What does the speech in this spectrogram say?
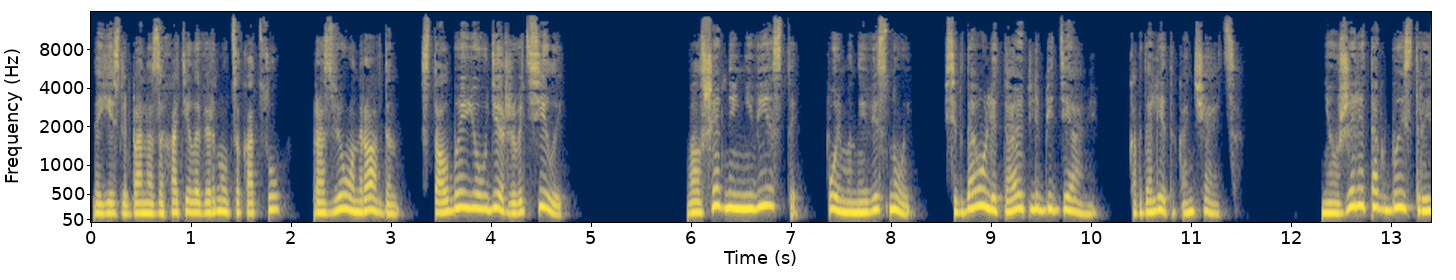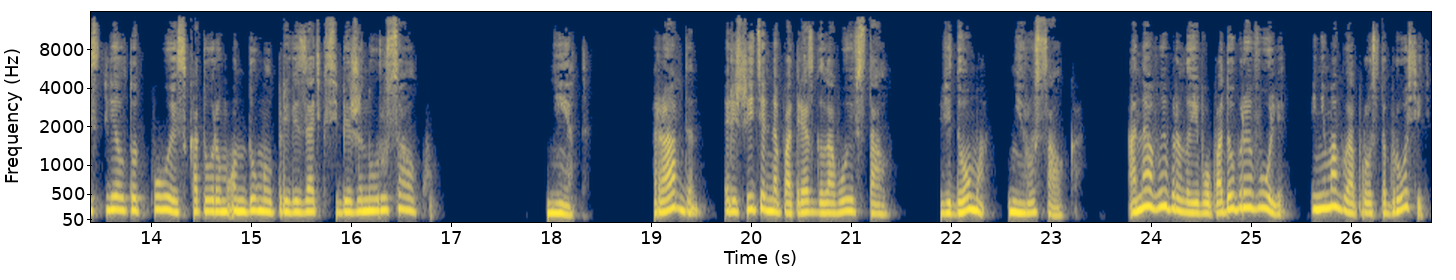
Да если бы она захотела вернуться к отцу, разве он, Равдан, стал бы ее удерживать силой? Волшебные невесты, пойманные весной, всегда улетают лебедями, когда лето кончается. Неужели так быстро истлел тот пояс, которым он думал привязать к себе жену-русалку? Нет, Равдан решительно потряс головой и встал. Ведома не русалка. Она выбрала его по доброй воле и не могла просто бросить,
